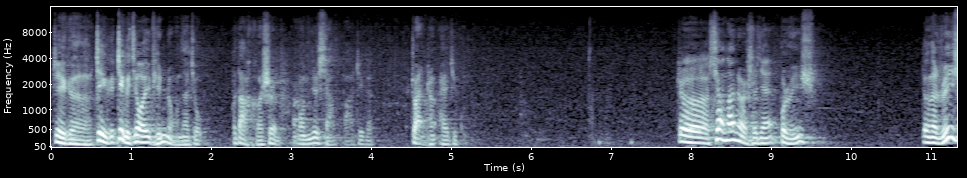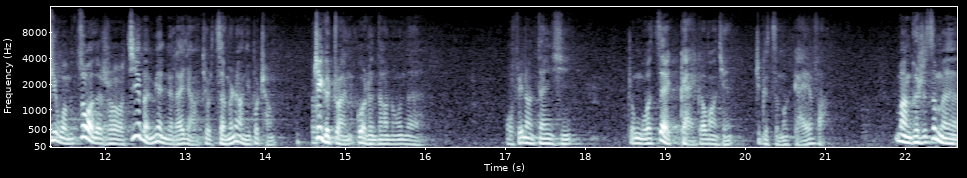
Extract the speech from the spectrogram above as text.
这个这个这个交易品种呢就不大合适了。我们就想把这个转成 H 股，这相当一段时间不允许。等到允许我们做的时候，基本面对来讲就是怎么让你不成。这个转过程当中呢，我非常担心中国再改革往前，这个怎么改法？万科是这么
